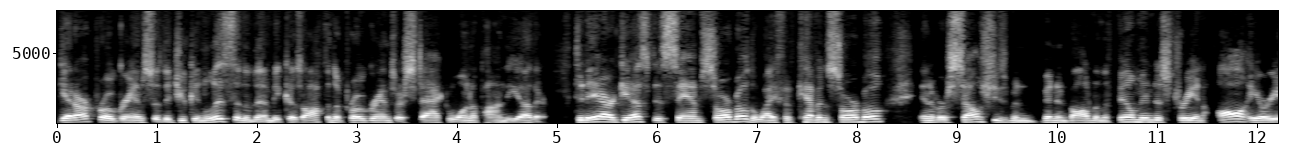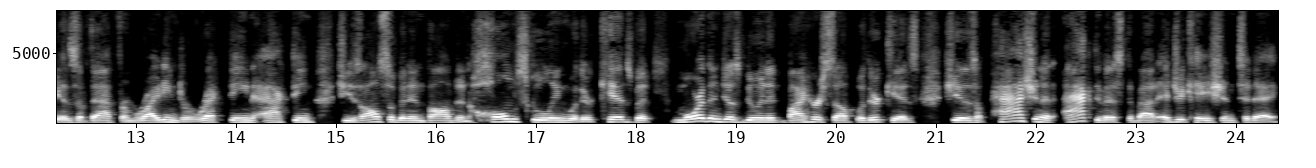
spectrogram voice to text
get our programs so that you can listen to them because often the programs are stacked one upon the other. Today, our guest is Sam Sorbo, the wife of Kevin Sorbo. And of herself, she's been, been involved in the film industry in all areas of that, from writing, directing, acting. She's also been involved in homeschooling with her kids, but more than just doing it by herself with her kids, she is a passionate activist about education today.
